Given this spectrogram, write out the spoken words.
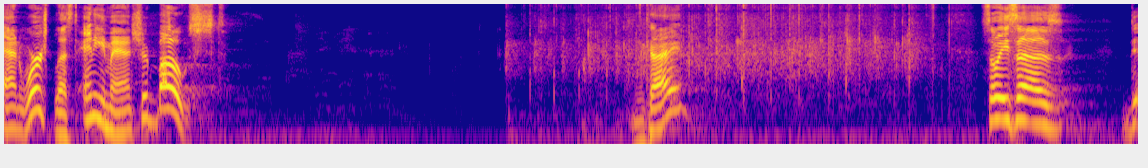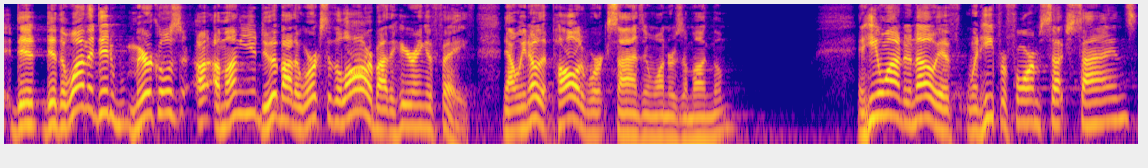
and worship, lest any man should boast. Okay? So he says, did, did the one that did miracles uh, among you do it by the works of the law or by the hearing of faith? Now we know that Paul had worked signs and wonders among them. And he wanted to know if, when he performed such signs,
